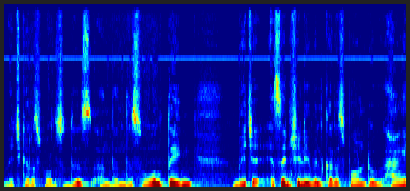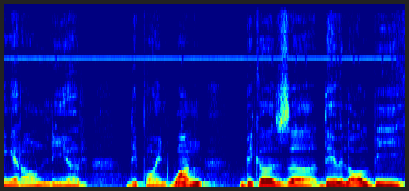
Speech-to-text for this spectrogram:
which corresponds to this and then this whole thing which essentially will correspond to hanging around near the point 1 because uh, they will all be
